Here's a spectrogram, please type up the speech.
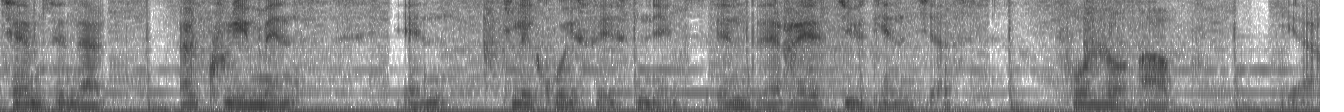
terms and agreements and click where it says next and the rest you can just follow up yeah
